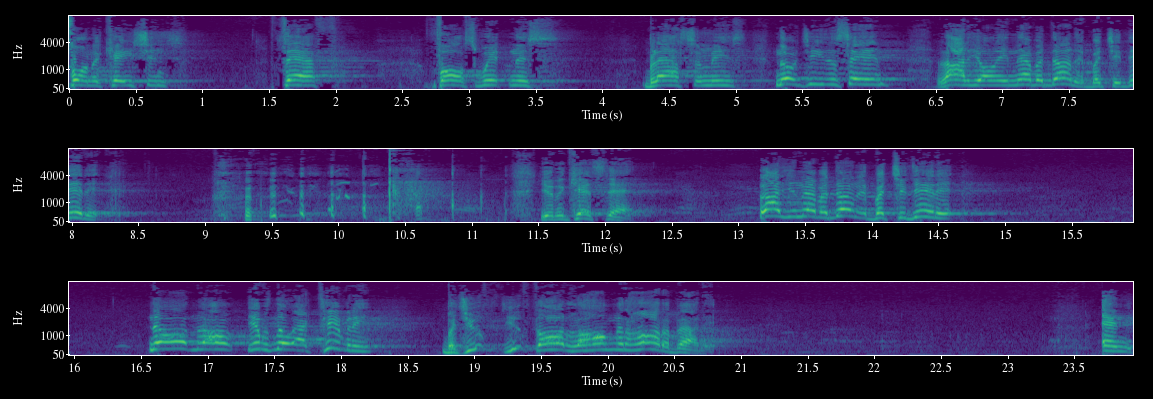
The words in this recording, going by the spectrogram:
fornications, theft, false witness, blasphemies. No, Jesus saying, a lot of y'all ain't never done it, but you did it. you didn't catch that. A lot of you never done it, but you did it. No, no, there was no activity, but you, you thought long and hard about it. And,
